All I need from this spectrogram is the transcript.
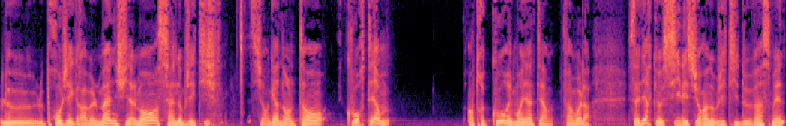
le, le projet Gravelman, finalement, c'est un objectif, si on regarde dans le temps, court terme, entre court et moyen terme. Enfin voilà. C'est-à-dire que s'il est sur un objectif de 20 semaines,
